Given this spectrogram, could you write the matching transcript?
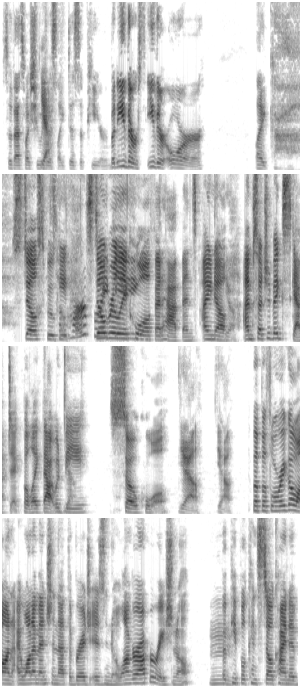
So that's why she would yeah. just like disappear. But either either or like still spooky. So still really cool if it happens. I know. Yeah. i'm such a big skeptic but like that would be yeah. so cool. Yeah yeah. But before we go on i want to mention that the bridge is no longer operational mm. but people can still kind of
